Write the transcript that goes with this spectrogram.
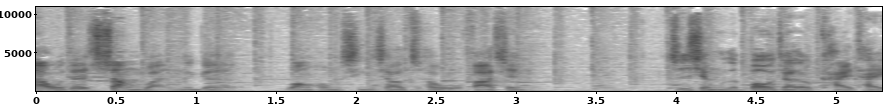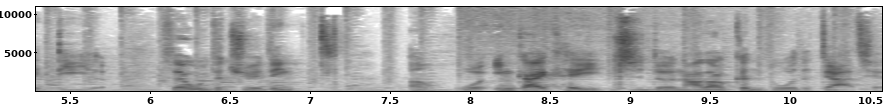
然后我在上完那个网红行销之后，我发现之前我的报价都开太低了，所以我就决定，嗯，我应该可以值得拿到更多的价钱。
